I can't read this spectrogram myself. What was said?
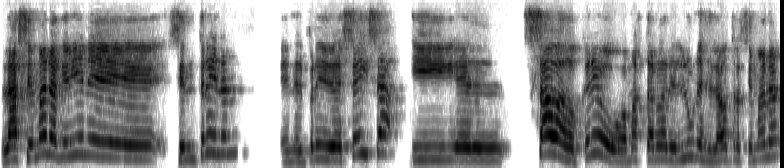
La semana que viene se entrenan en el predio de Seiza y el sábado, creo, o a más tardar el lunes de la otra semana,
